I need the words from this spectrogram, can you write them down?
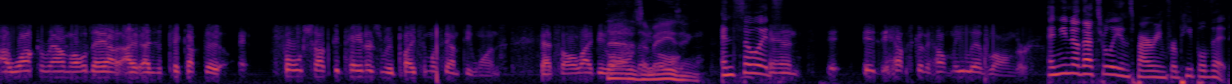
I walk around all day. I, I just pick up the full sharp containers and replace them with empty ones. That's all I do. That all is day long. amazing. And so it's And it, helps going to help me live longer. And you know, that's really inspiring for people that,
